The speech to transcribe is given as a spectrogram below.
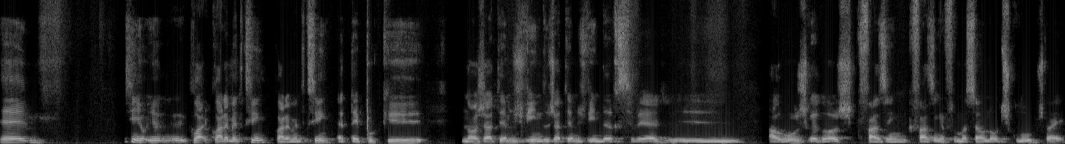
É, sim, eu, eu, claramente que sim, claramente que sim, até porque nós já temos vindo, já temos vindo a receber. Eh, alguns jogadores que fazem, que fazem a formação noutros clubes, não é?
